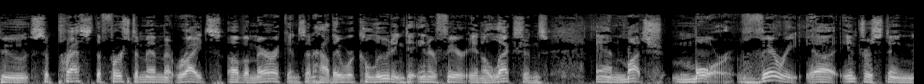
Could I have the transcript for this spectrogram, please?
to suppress the First Amendment rights of Americans and how they were colluding to interfere in elections and much more. Very uh, interesting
